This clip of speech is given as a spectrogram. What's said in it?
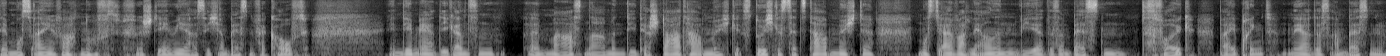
der muss einfach nur verstehen, wie er sich am besten verkauft indem er die ganzen äh, Maßnahmen, die der Staat haben möchte, durchgesetzt haben möchte, musste er einfach lernen, wie er das am besten das Volk beibringt, wie er das am besten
